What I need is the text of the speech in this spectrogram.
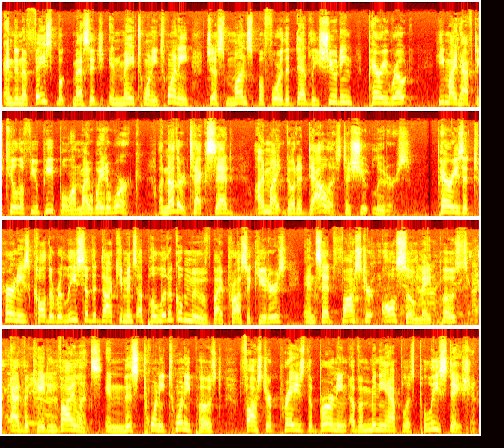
And in a Facebook message in May 2020, just months before the deadly shooting, Perry wrote, He might have to kill a few people on my way to work. Another text said, I might go to Dallas to shoot looters. Perry's attorneys called the release of the documents a political move by prosecutors and said Foster also made posts advocating violence. In this 2020 post, Foster praised the burning of a Minneapolis police station.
